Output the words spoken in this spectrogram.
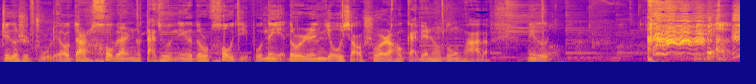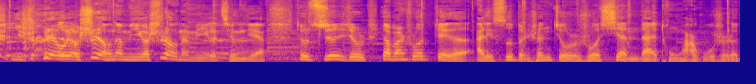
这个是主流。但是后边你说大蚯蚓那个都是后几部，那也都是人有小说然后改编成动画的那个。你说这我有是有那么一个是有那么一个情节，就是所以就是要不然说这个爱丽丝本身就是说现代童话故事的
